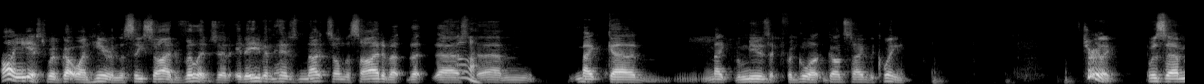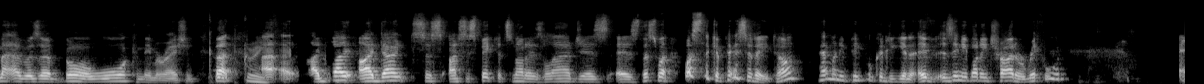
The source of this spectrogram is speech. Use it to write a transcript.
Oh yes, we've got one here in the seaside village. It, it even has notes on the side of it that uh, Oh. um, make uh, make the music for God, God Save the Queen. Truly, it was a it was a Boer War commemoration. But. I, I don't I don't sus- I suspect it's not as large as as this one. What's the capacity, Todd? How many people could you get? Have- Has anybody tried a record? A,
